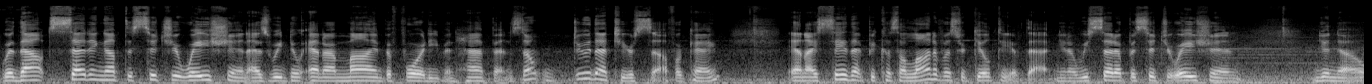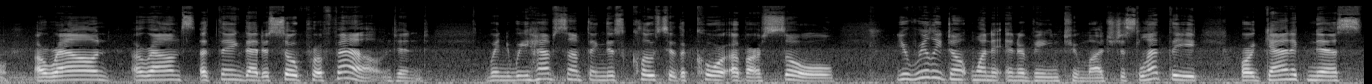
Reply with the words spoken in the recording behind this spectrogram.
without setting up the situation as we do in our mind before it even happens. Don't do that to yourself, okay? And I say that because a lot of us are guilty of that. You know, we set up a situation, you know, around around a thing that is so profound and when we have something this close to the core of our soul, you really don't want to intervene too much. Just let the organicness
